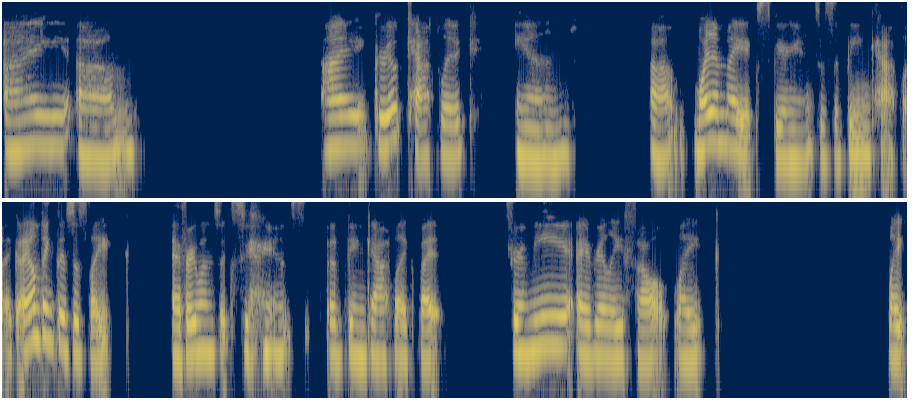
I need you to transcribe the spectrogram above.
I um i grew up catholic and um, one of my experiences of being Catholic, I don't think this is like everyone's experience of being Catholic, but for me, I really felt like like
